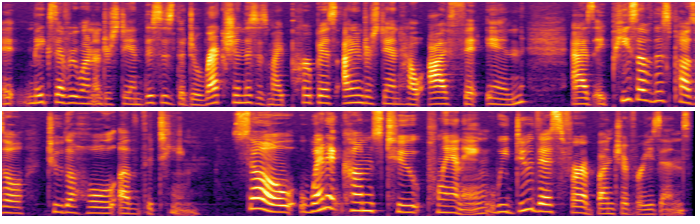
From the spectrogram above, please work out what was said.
it makes everyone understand this is the direction, this is my purpose. I understand how I fit in as a piece of this puzzle to the whole of the team. So, when it comes to planning, we do this for a bunch of reasons.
